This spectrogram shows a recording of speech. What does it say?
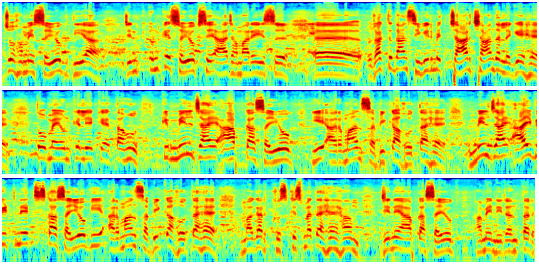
जो हमें सहयोग दिया जिन उनके सहयोग से आज हमारे इस रक्तदान शिविर में चार चाँद लगे हैं। तो मैं उनके लिए कहता हूँ कि मिल जाए आपका सहयोग ये अरमान सभी का होता है। मिल जाए आई विटनेस का सहयोग ये अरमान सभी का होता है। मगर खुशकिस्मत है हम जिन्हें आपका सहयोग हमें निरंतर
